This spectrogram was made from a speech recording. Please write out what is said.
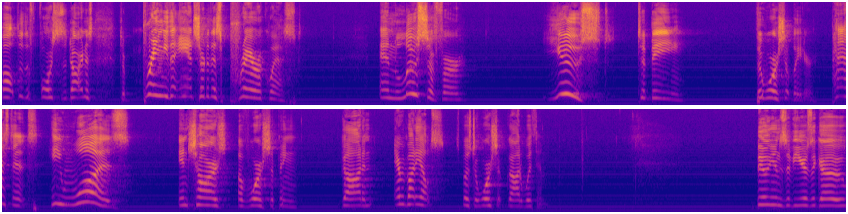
fought through the forces of darkness to bring you the answer to this prayer request. And Lucifer used to be the worship leader past tense, he was in charge of worshiping God, and everybody else supposed to worship God with him. Billions of years ago,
